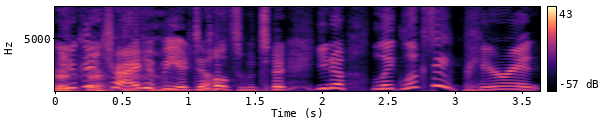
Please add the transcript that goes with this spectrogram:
you can try to be adults you know like let's say parent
